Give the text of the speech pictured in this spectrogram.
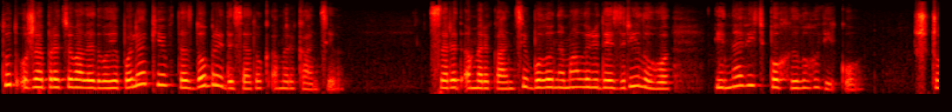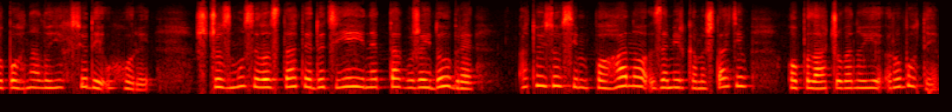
Тут уже працювали двоє поляків та з добрий десяток американців. Серед американців було немало людей зрілого і навіть похилого віку, що погнало їх сюди, у гори, що змусило стати до цієї не так вже й добре, а то й зовсім погано за мірками штатів оплачуваної роботи.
